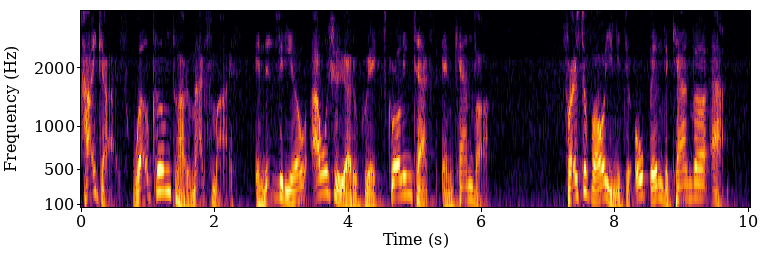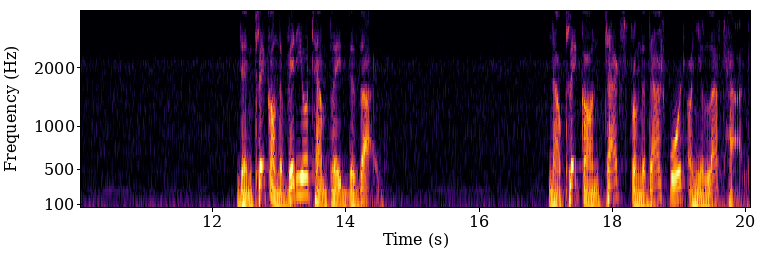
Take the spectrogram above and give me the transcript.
Hi guys, welcome to How to Maximize. In this video, I will show you how to create scrolling text in Canva. First of all, you need to open the Canva app. Then click on the video template design. Now click on text from the dashboard on your left hand.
